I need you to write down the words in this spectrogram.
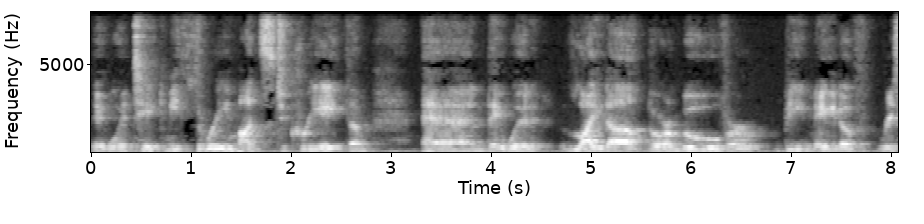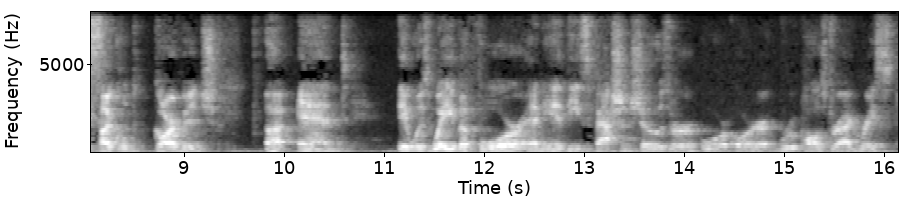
It would take me three months to create them, and they would light up or move or be made of recycled garbage. Uh, and it was way before any of these fashion shows or, or, or RuPaul's Drag Race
